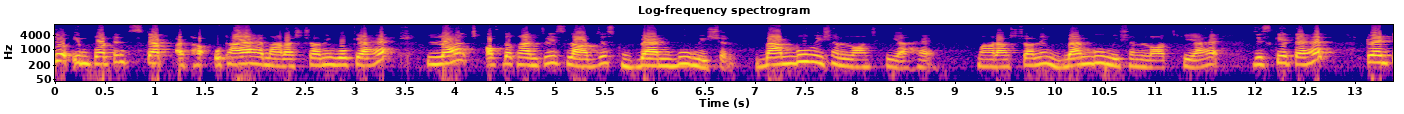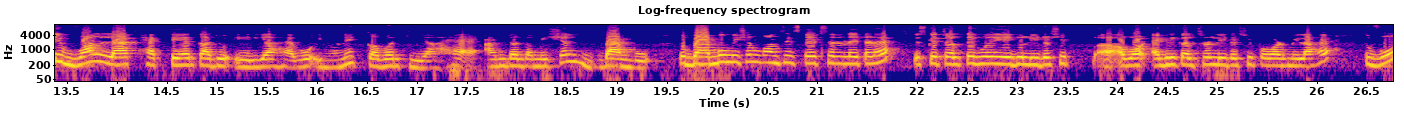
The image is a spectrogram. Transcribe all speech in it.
जो इम्पोर्टेंट स्टेप उठाया है महाराष्ट्र ने, वो क्या है? Launch of the country's largest bamboo mission bamboo mission launch किया है। महाराष्ट्र ने बैम्बू मिशन लॉन्च किया है, जिसके तहत 21 लाख हेक्टेयर का जो एरिया है, वो इन्होंने कवर किया है अंडर द मिशन बैम्बू तो बैम्बू मिशन कौन सी स्टेट से रिलेटेड है? जिसके चलते हुए ये जो leadership award agricultural leadership award मिला है तो वो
